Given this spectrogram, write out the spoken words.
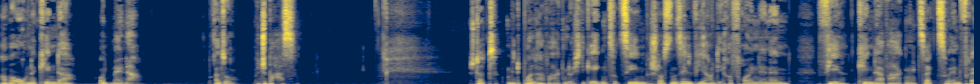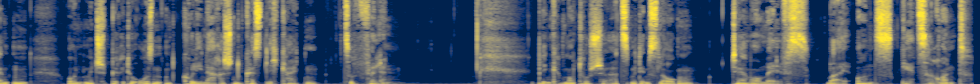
aber ohne Kinder und Männer. Also mit Spaß. Statt mit Bollerwagen durch die Gegend zu ziehen, beschlossen Silvia und ihre Freundinnen, vier Kinderwagen zweck zu entfremden und mit Spirituosen und kulinarischen Köstlichkeiten zu füllen. Pinke Motto-Shirts mit dem Slogan Thermomilfs, bei uns geht's rund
